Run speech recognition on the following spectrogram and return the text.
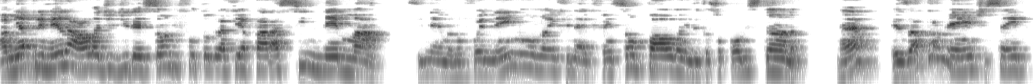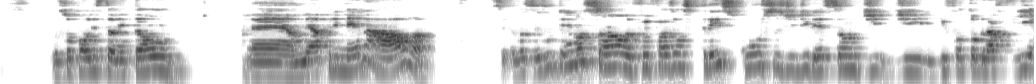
a minha primeira aula de direção de fotografia para cinema, cinema, não foi nem no, na Infinet, foi em São Paulo ainda, que eu sou paulistana, né? Exatamente, sempre. Eu sou paulistana, então, é, a minha primeira aula vocês não têm noção. Eu fui fazer uns três cursos de direção de, de, de fotografia.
